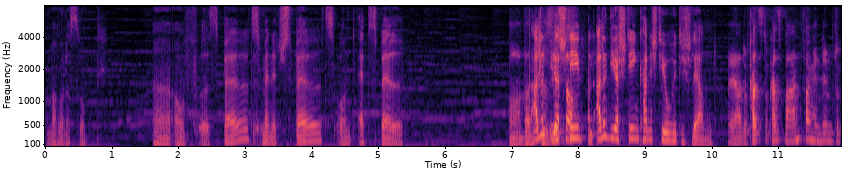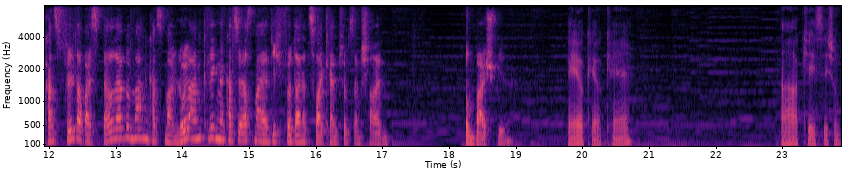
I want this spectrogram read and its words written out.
Dann machen wir das so. Äh, auf äh, Spells, Manage Spells und Add Spell. Und dann, Alle, du die da siehst auch- stehen, und alle, die da stehen, kann ich theoretisch lernen. Ja, du kannst, du kannst mal anfangen, indem du kannst Filter bei Spell Level machen, kannst mal 0 anklicken, dann kannst du erstmal dich für deine zwei Cantrips entscheiden. Zum Beispiel. Okay, okay, okay. Ah, okay, ich sehe schon.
